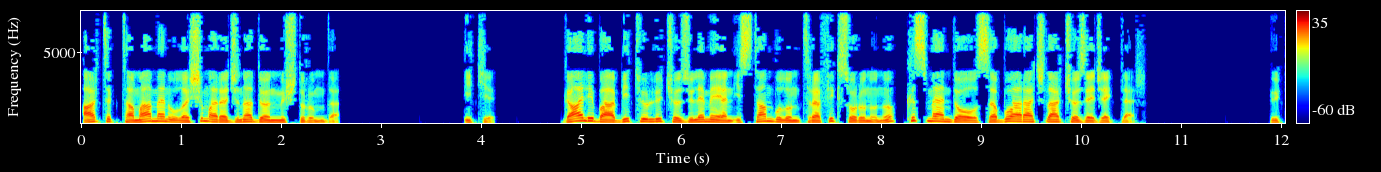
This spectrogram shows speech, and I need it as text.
artık tamamen ulaşım aracına dönmüş durumda. 2. Galiba bir türlü çözülemeyen İstanbul'un trafik sorununu, kısmen de olsa bu araçlar çözecekler. 3.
